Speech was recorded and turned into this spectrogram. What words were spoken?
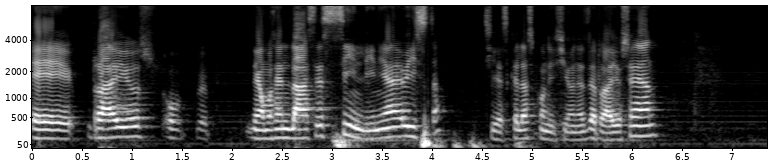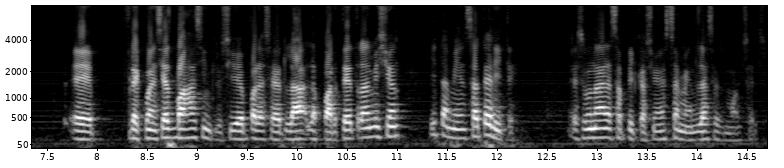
eh, radios digamos enlaces sin línea de vista, si es que las condiciones de radio se dan, eh, frecuencias bajas inclusive para hacer la, la, parte de transmisión y también satélite. Es una de las aplicaciones también de las small cells.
